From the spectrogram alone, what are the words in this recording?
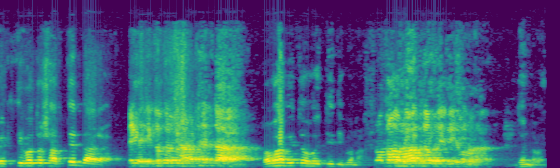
ব্যক্তিগত স্বার্থের দ্বারা ব্যক্তিগত স্বার্থের দ্বারা প্রভাবিত হইতে দেব না। ধন্যবাদ।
